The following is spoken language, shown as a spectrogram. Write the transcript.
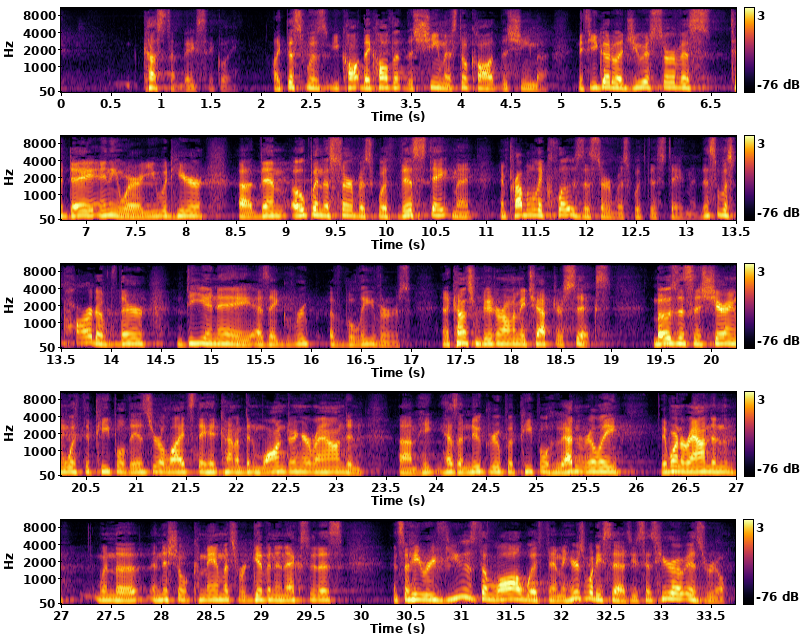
custom, basically. Like this was, you call, they called it the Shema, still call it the Shema. If you go to a Jewish service today anywhere, you would hear uh, them open the service with this statement and probably close the service with this statement. This was part of their DNA as a group of believers. And it comes from Deuteronomy chapter 6. Moses is sharing with the people, the Israelites, they had kind of been wandering around, and um, he has a new group of people who hadn't really, they weren't around in, when the initial commandments were given in Exodus. And so he reviews the law with them. And here's what he says He says, Hear, O Israel,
